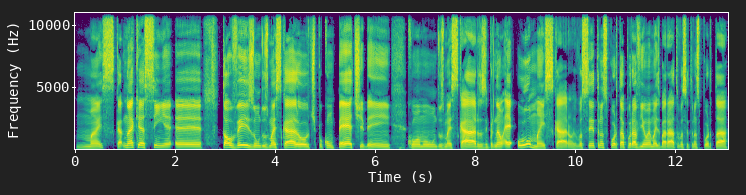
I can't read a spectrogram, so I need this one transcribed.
mais caro. Não é que assim, é, é, talvez um dos mais caros, ou tipo, compete bem como um dos mais caros, assim, não, é o mais caro. Você transportar por avião é mais barato, você transportar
